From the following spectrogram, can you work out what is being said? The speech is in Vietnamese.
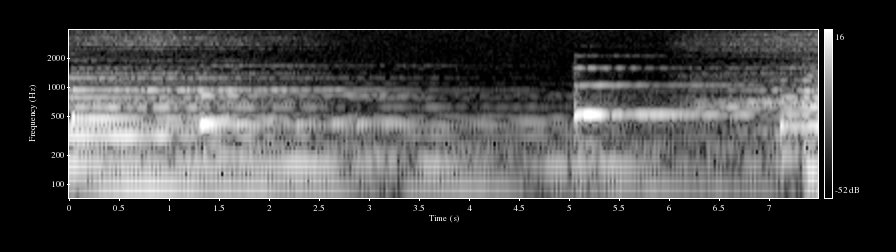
Thank you.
